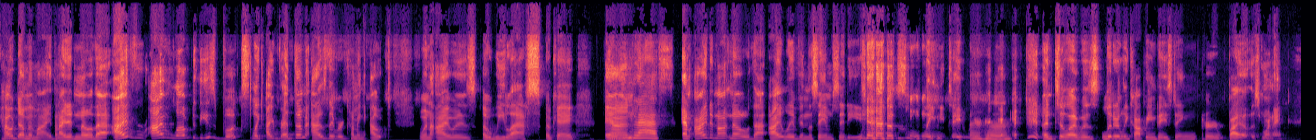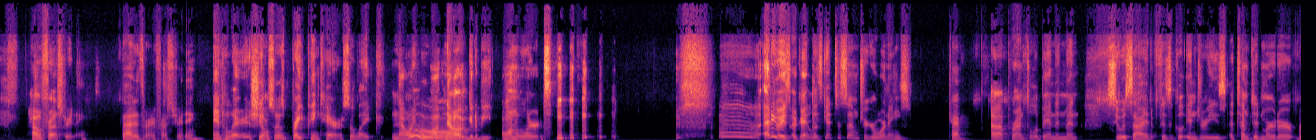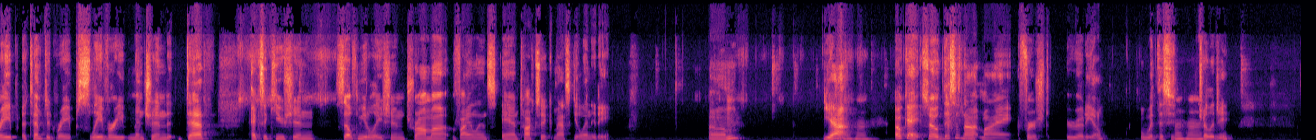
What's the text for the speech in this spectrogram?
how dumb am I that I didn't know that? I've I've loved these books. Like I read them as they were coming out when I was a wee lass, okay? And lass. and I did not know that I live in the same city as Laini Taylor Mhm. until I was literally copying and pasting her bio this morning. How frustrating That is very frustrating. and hilarious. She also has bright pink hair, so like now Ooh. I'm on, now I'm gonna be on alert. Uh, anyways, okay, let's get to some trigger warnings. Okay. Uh, parental abandonment, suicide, physical injuries, attempted murder, rape, attempted rape, slavery mentioned, death, execution, self mutilation, trauma, violence, and toxic masculinity. Um, yeah. Mhm. Okay, so this is not my first rodeo with this Mhm. trilogy.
